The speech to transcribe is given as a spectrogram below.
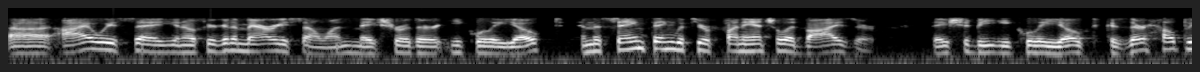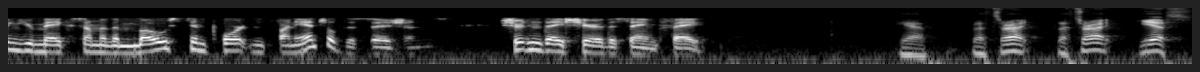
uh, I always say, you know, if you're going to marry someone, make sure they're equally yoked. And the same thing with your financial advisor. They should be equally yoked because they're helping you make some of the most important financial decisions. Shouldn't they share the same fate? Yeah, that's right. That's right. Yes.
